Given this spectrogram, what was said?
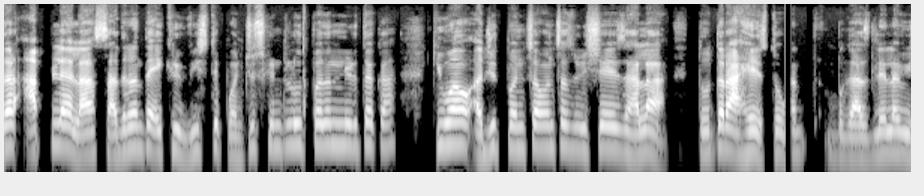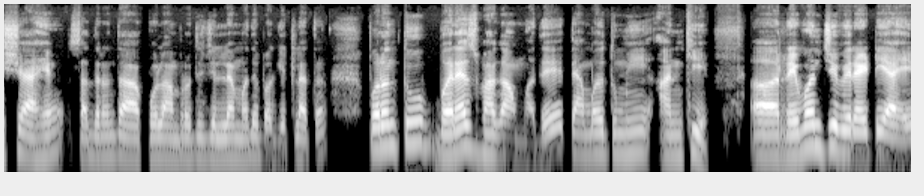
तर आपल्याला साधारणतः एकरी वीस ते 25 क्विंटल उत्पादन मिळतं का? किंवा अजित पंचावन्नचाच विषय झाला, तो तर आहेच. तो गाजलेला विषय आहे साधारणतः अकोला, अमरावती जिल्ह्यामध्ये बघितला तर. परंतु बऱ्याच भागामध्ये त्यामध्ये तुम्ही आणखी रेवनची जी व्हेरायटी आहे,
